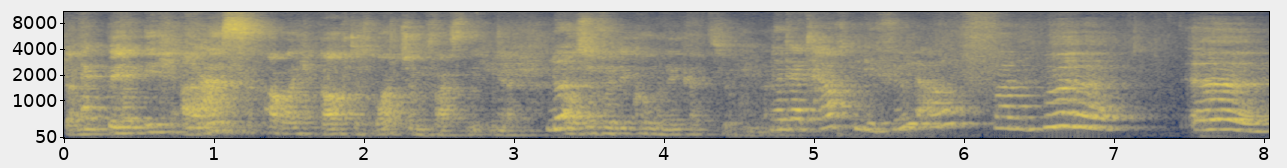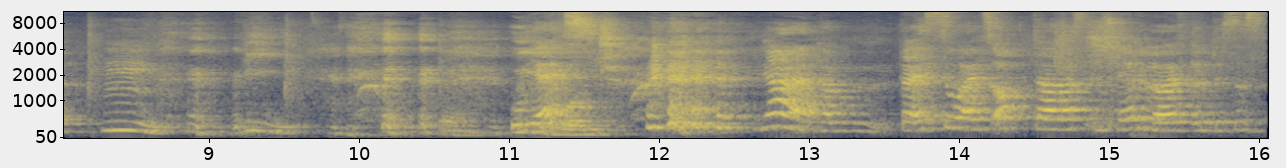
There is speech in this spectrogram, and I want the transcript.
dann bin ich alles, ja. aber ich brauche das Wort schon fast nicht mehr, nur, außer für die Kommunikation. Na, da taucht ein Gefühl auf von äh, hm, wie? Ungewohnt. ja, da, da, ist so, als ob da was ins Leere läuft und das ist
